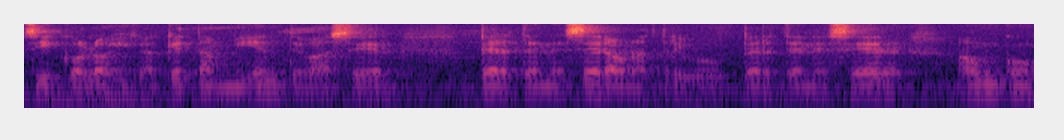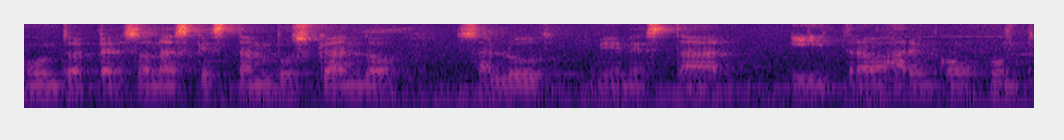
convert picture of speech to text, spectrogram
psicológica que también te va a hacer pertenecer a una tribu, pertenecer a un conjunto de personas que están buscando salud, bienestar y trabajar en conjunto.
